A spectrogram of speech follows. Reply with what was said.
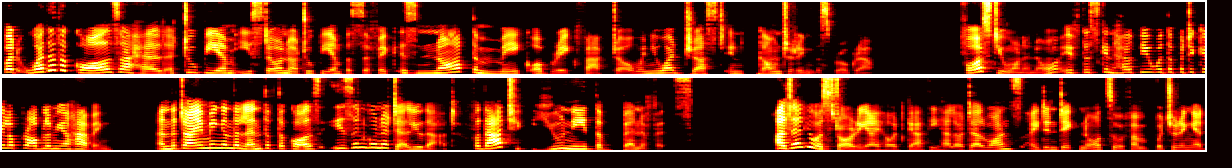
But whether the calls are held at 2 p.m. Eastern or 2 p.m. Pacific is not the make or break factor when you are just encountering this program. First, you want to know if this can help you with the particular problem you're having. And the timing and the length of the calls isn't going to tell you that. For that, you need the benefits. I'll tell you a story I heard Cathy Heller tell once. I didn't take notes, so if I'm butchering it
